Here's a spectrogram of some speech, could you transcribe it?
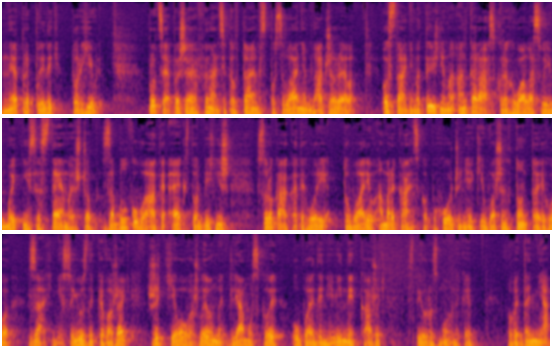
не припинить торгівлю. Про це пише Financial Times з посиланням на джерела. Останніми тижнями Анкара скоригувала свої митні системи, щоб заблокувати експорт більш ніж 40 категорій товарів американського походження, які Вашингтон та його західні союзники вважають життєво важливими для Москви у веденні війни, кажуть співрозмовники видання.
